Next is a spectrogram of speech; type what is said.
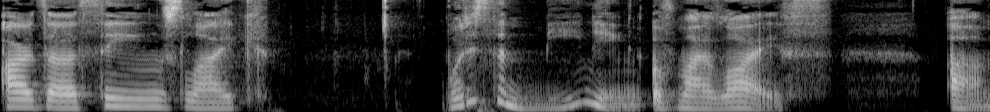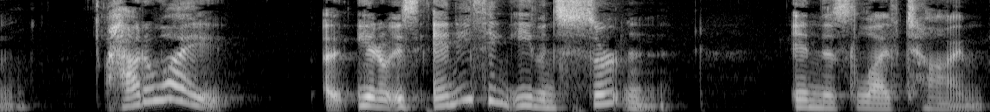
are the things like what is the meaning of my life? Um, how do I, uh, you know, is anything even certain in this lifetime?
